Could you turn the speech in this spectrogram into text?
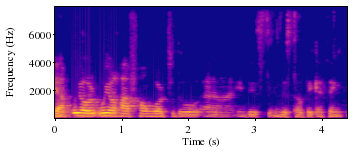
Yeah, we all we all have homework to do uh, in this in this topic, I think.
